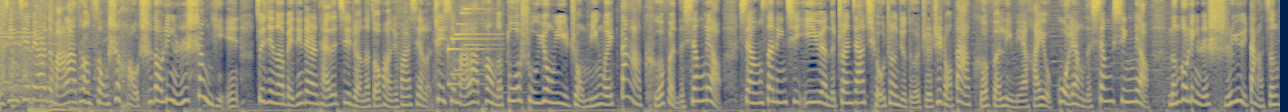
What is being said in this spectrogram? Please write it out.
北京街边的麻辣烫总是好吃到令人上瘾。最近呢，北京电视台的记者呢走访就发现了，这些麻辣烫呢多数用一种名为大可粉的香料。向三零七医院的专家求证就得知，这种大可粉里面含有过量的香辛料，能够令人食欲大增。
